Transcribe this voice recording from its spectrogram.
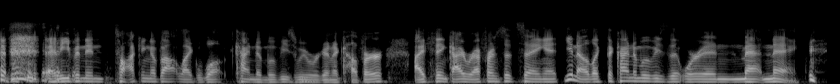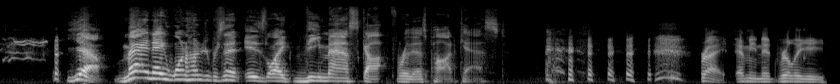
and even in talking about like what kind of movies we were going to cover, I think I referenced it saying it, you know, like the kind of movies that were in matinee. yeah. Matinee 100% is like the mascot for this podcast. right. I mean, it really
